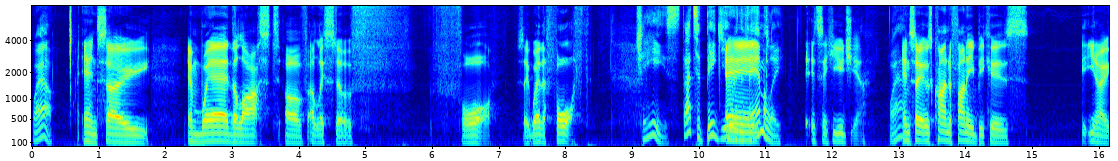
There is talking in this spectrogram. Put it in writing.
Wow. and so, and we're the last of a list of four. So we're the fourth. Jeez, that's a big year in the family. It's a huge year. Wow. And so it was kind of funny because, you know,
